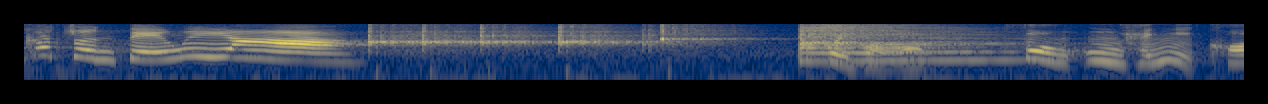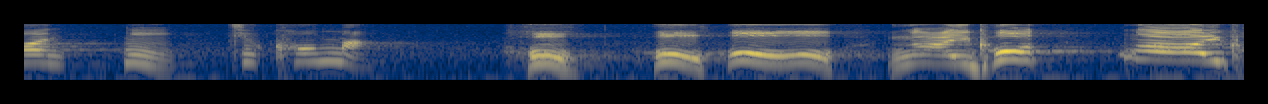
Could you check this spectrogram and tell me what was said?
看准对位啊！贵王，凤舞喊你看，你就看嘛。好，好，好，爱看，爱看。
